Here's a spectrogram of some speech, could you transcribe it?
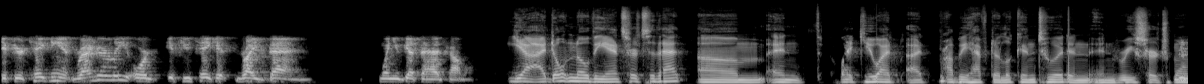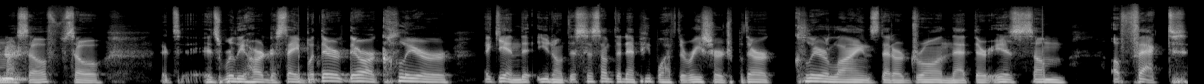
if you're taking it regularly or if you take it right then when you get the head trauma? Yeah, I don't know the answer to that. Um, and like you, I'd, I'd probably have to look into it and, and research more mm-hmm. myself. So it's it's really hard to say. But there there are clear again, that you know, this is something that people have to research. But there are clear lines that are drawn that there is some effect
